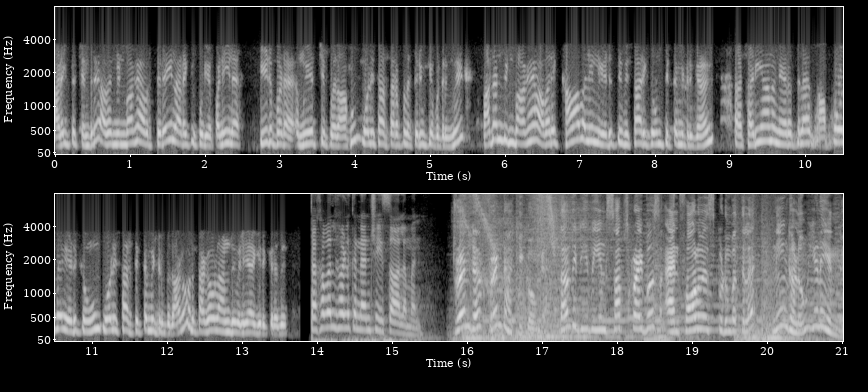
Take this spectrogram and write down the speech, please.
அழைத்து சென்று அதன் பின்பாக அவர் சிறையில் அடைக்கக்கூடிய பணியில ஈடுபட முயற்சிப்பதாகவும் போலீசார் தரப்புல தெரிவிக்கப்பட்டிருக்கு அதன் பின்பாக அவரை காவலில் எடுத்து விசாரிக்கவும் திட்டமிட்டிருக்கிறாங்க. சரியான நேரத்துல அப்போதே எடுக்கவும் போலீசார் திட்டமிட்டிருப்பதாக ஒரு தகவலானது வெளியாகி இருக்கிறது தகவல்களுக்கு நன்றி சாலமன். ட்ரெண்ட ஃப்ரெண்ட் ஆக்கிக்கோங்க. தந்தி டிவியின் சப்ஸ்கிரைபர்ஸ் அண்ட் ஃபாலோவர்ஸ் குடும்பத்துல நீங்களும் இணையுங்க.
